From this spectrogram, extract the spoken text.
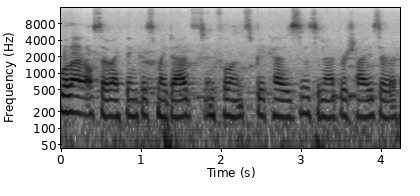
Well, that also I think is my dad's influence because as an advertiser,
